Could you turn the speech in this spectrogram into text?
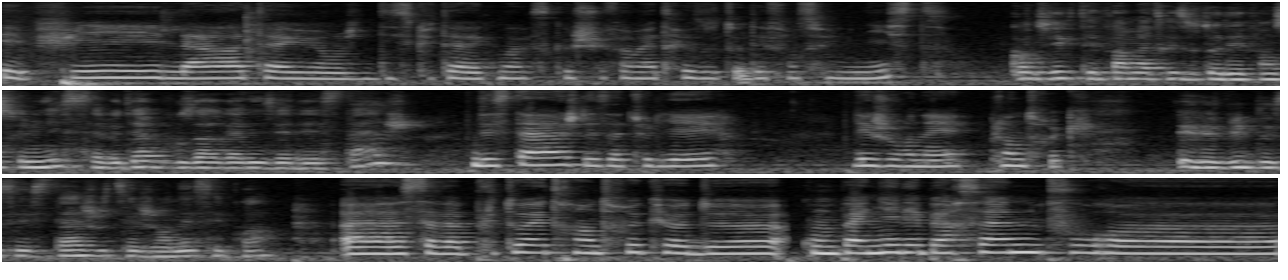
Et puis là, tu as eu envie de discuter avec moi parce que je suis formatrice d'autodéfense féministe. Quand tu dis que tu es formatrice d'autodéfense féministe, ça veut dire que vous organisez des stages? Des stages, des ateliers, des journées, plein de trucs. Et le but de ces stages ou de ces journées, c'est quoi? Euh, Ça va plutôt être un truc de accompagner les personnes pour euh,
